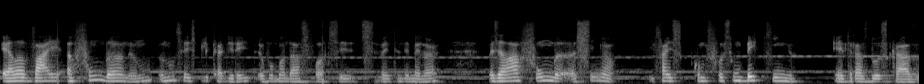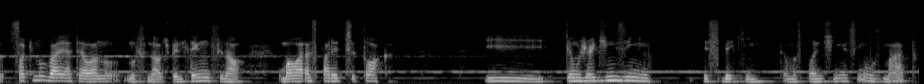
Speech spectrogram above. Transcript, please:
ela vai afundando. Eu não, eu não sei explicar direito, eu vou mandar as fotos, você, você vai entender melhor. Mas ela afunda, assim, ó, e faz como se fosse um bequinho entre as duas casas. Só que não vai até lá no, no final. Tipo, ele tem um final. Uma hora as paredes se tocam. E tem um jardinzinho, esse bequinho. Tem umas plantinhas assim, uns matos,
